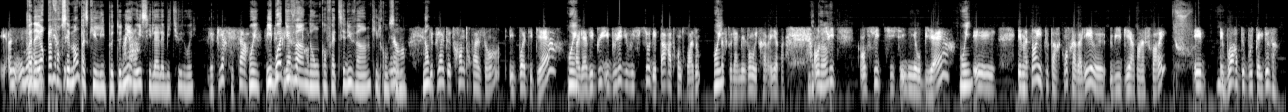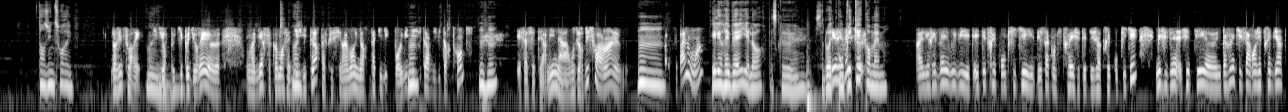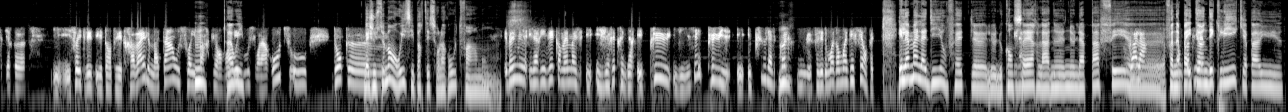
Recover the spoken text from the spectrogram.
Euh, non, Enfin d'ailleurs le pas forcément parce qu'il y peut tenir, Voilà. oui, s'il a l'habitude, oui. Le pire, c'est ça. Oui, il boit du vin donc en fait, c'est du vin qu'il consomme. Non. Non. Depuis l'âge de 33 ans, il boit des bières. Oui, Enfin, il avait bu, il buvait du whisky au départ à 33 ans, oui, parce que la maison où il travaillait. D'accord. ensuite, ensuite, il s'est mis aux bières Oui, et et maintenant, il peut par contre avaler euh, huit bières dans la soirée et et boire deux bouteilles de vin dans une soirée. Dans une soirée Oui. qui dure qui peut durer, euh, on va dire, ça commence à Oui. 18 h parce que c'est vraiment une heure fatidique pour lui, Mm. 18 h 18 h 30 Mhm. et ça se termine à 11 h du soir. Hein. Hmm. C'est pas long, hein. Et les réveils alors? Parce que ça doit être compliqué quand même. Ah, les réveils, oui, oui, étaient, étaient très compliqués. Déjà, quand il travaillait, c'était déjà très compliqué. Mais c'était, c'était euh, une personne qui s'arrangeait très bien. C'est-à-dire que il, soit il était, il était en télétravail le matin, ou soit il Hmm. partait en Ah oui. rendez-vous sur la route, ou donc. Euh, Ben justement, oui, s'il partait sur la route, enfin bon. Eh ben, mais il arrivait quand même, à, il, il gérait très bien. Et plus il vieillissait, plus il- et, et plus l'alcool me faisait de moins en moins d'effet en fait. Et la maladie, en fait, le, le, le cancer, là, ne, ne l'a pas fait. euh, Voilà. enfin, n'a pas été un déclic, il n'y a pas eu.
